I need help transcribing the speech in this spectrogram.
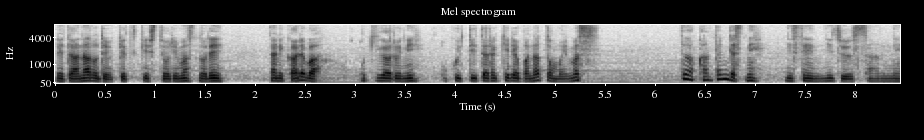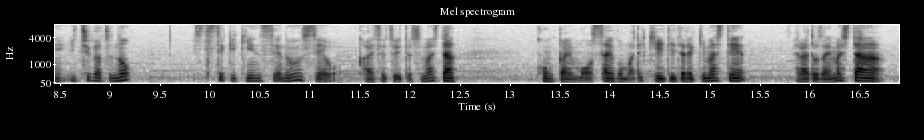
レターなどで受付しておりますので、何かあればお気軽に送っていただければなと思います。では簡単にですね、2023年1月の七石金星の運勢を解説いたしました。今回も最後まで聞いていただきまして、ありがとうございました。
